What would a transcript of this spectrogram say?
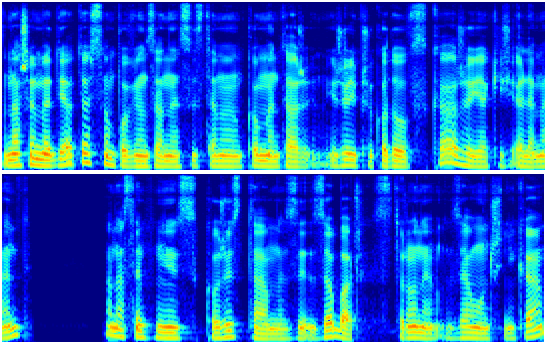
Nasze media też są powiązane z systemem komentarzy. Jeżeli przykładowo wskażę jakiś element, a następnie skorzystam z Zobacz stronę załącznika,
